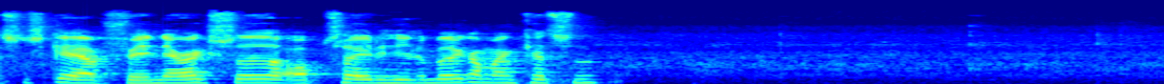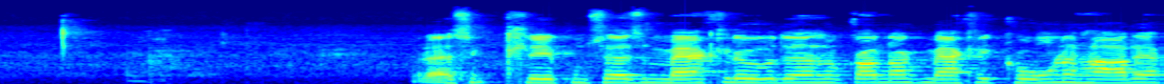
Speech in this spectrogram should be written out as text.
Så skal jeg finde, jeg har ikke siddet og optage det hele, jeg ved ikke om man kan sådan Og der er sådan en klip, hun ser så mærkelig ud, der er så godt nok mærkelig kone har der.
